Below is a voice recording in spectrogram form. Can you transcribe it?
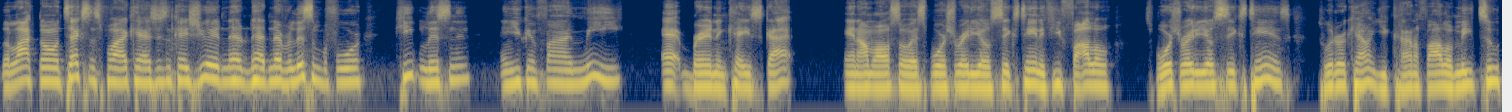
the Locked On Texans podcast just in case you had, had never listened before. Keep listening, and you can find me at Brandon K Scott, and I'm also at Sports Radio 610. If you follow Sports Radio 610's Twitter account, you kind of follow me too.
